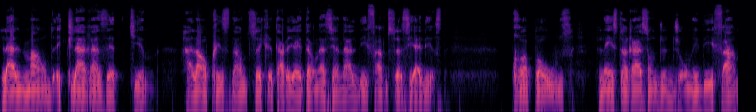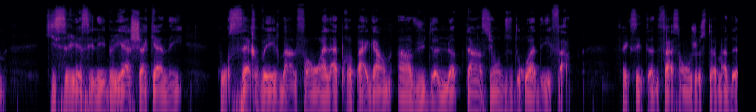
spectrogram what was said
l'Allemande Clara Zetkin, alors présidente du secrétariat international des femmes socialistes, propose l'instauration d'une journée des femmes qui serait célébrée à chaque année pour servir, dans le fond, à la propagande en vue de l'obtention du droit des femmes. Fait que c'est une façon justement de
